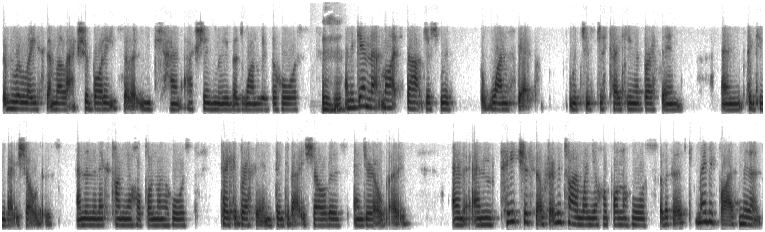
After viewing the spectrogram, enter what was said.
release and relax your body so that you can actually move as one with the horse. Mm-hmm. And again, that might start just with one step, which is just taking a breath in and thinking about your shoulders. And then the next time you hop on the horse, take a breath in, think about your shoulders and your elbows. And, and teach yourself every time when you hop on the horse for the first maybe five minutes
